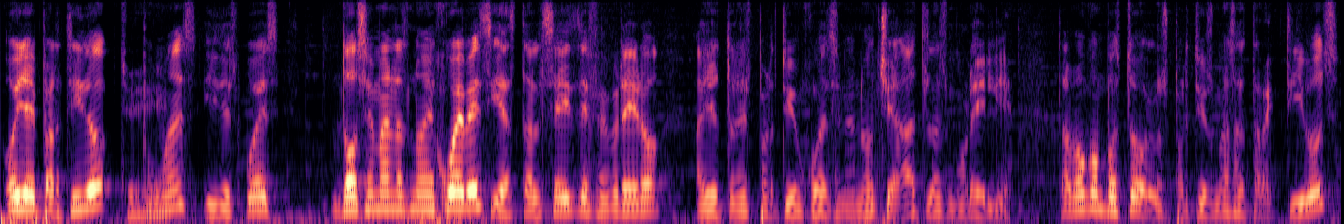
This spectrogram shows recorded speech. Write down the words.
hoy hay partido Sí. Pumas y después dos semanas no hay jueves y hasta el 6 de febrero hay otra vez partido en jueves en la noche Atlas Morelia. Tampoco han puesto los partidos más atractivos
